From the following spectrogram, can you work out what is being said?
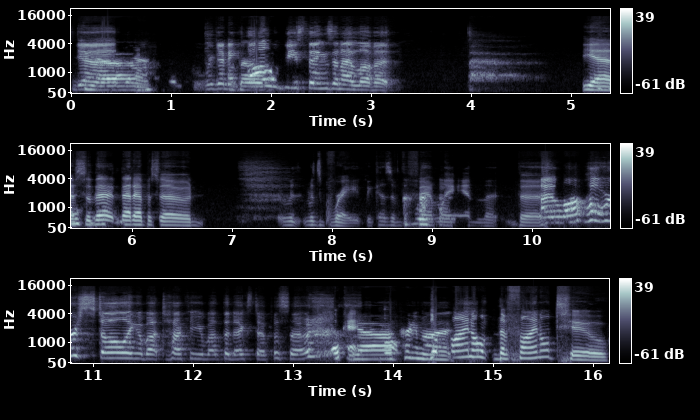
Yeah. yeah. We're getting all of these things and I love it. Yeah so that that episode was, was great because of the family and the the i love how we're stalling about talking about the next episode. Okay. Yeah well, pretty much. the final the final two.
